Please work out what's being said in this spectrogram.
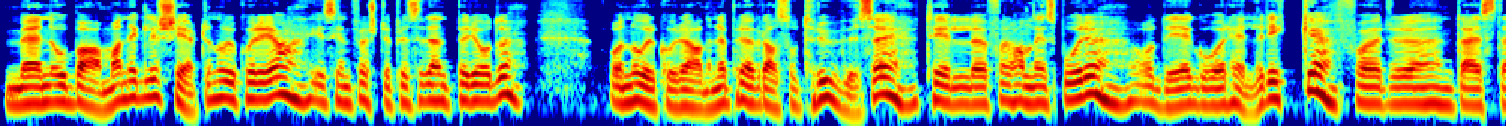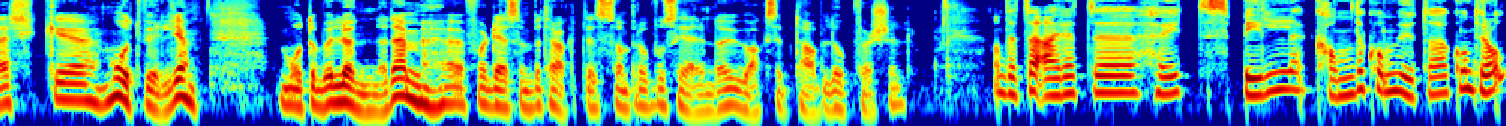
Men Obama neglisjerte Nord-Korea i sin første presidentperiode. Og nordkoreanerne prøver altså å true seg til forhandlingsbordet, og det går heller ikke, for eh, det er sterk eh, motvilje mot å belønne dem eh, for det som betraktes som provoserende og uakseptabel oppførsel. Og dette er et høyt spill. Kan det komme ut av kontroll?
